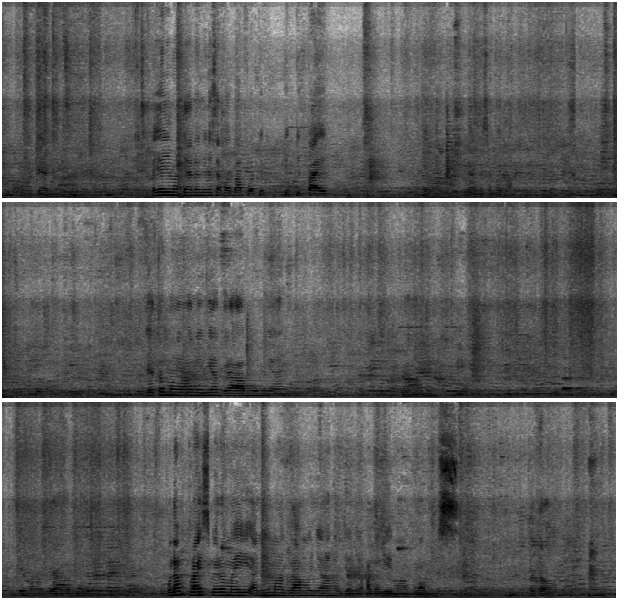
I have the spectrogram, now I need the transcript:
Yung mga terno nila. Ayan yung mga terno nila sa baba. 40, 55. Yung mga terno sa baba. Ito mga ano niya, gramo niya. Ano, Gramo. Yung mga gramo. Walang price pero may ano yung mga gramo niya. Diyan nakalagay mga grams. Ito.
